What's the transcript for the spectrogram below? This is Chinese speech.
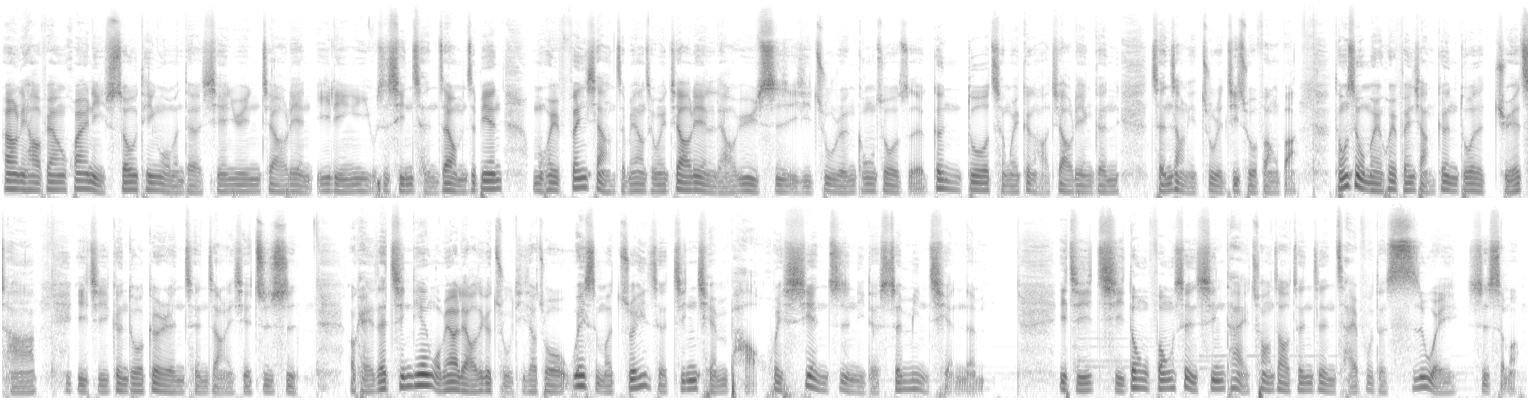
Hello，你好，非常欢迎你收听我们的闲云教练一零一，我是星辰，在我们这边我们会分享怎么样成为教练、疗愈师以及助人工作者，更多成为更好教练跟成长你助人技术的方法。同时，我们也会分享更多的觉察以及更多个人成长的一些知识。OK，在今天我们要聊这个主题叫做为什么追着金钱跑会限制你的生命潜能？以及启动丰盛心态，创造真正财富的思维是什么？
